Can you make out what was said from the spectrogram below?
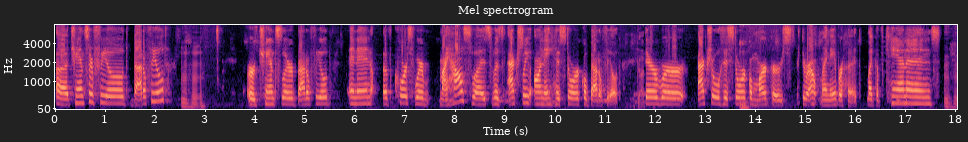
uh Chancellorsville Battlefield hmm or Chancellor Battlefield. And then, of course, where my house was, was actually on a historical battlefield. Gotcha. There were actual historical markers throughout my neighborhood, like of cannons hmm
